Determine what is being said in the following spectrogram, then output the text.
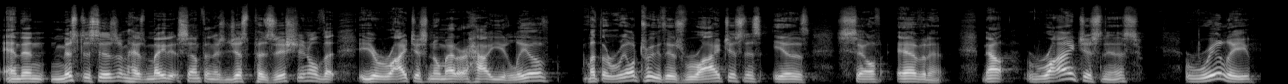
And then mysticism has made it something that's just positional, that you're righteous no matter how you live. But the real truth is righteousness is self evident. Now, righteousness really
